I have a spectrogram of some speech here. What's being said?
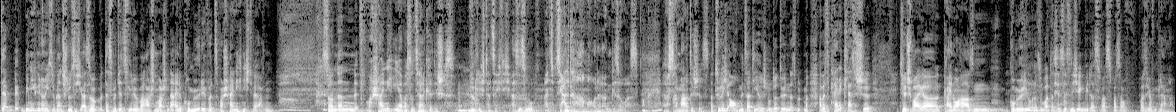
Da bin ich mir noch nicht so ganz schlüssig. Also, das wird jetzt viele überraschen. Wahrscheinlich- Eine Komödie wird es wahrscheinlich nicht werden. Sondern wahrscheinlich eher was Sozialkritisches. Wirklich tatsächlich. Also so ein Sozialdrama oder irgendwie sowas. Was Dramatisches. Natürlich auch mit satirischen Untertönen, das wird man, aber es ist keine klassische Till Schweiger, Keinohasen Komödie oder sowas. Das ist jetzt nicht irgendwie das, was, was, auf, was ich auf dem Plan habe.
